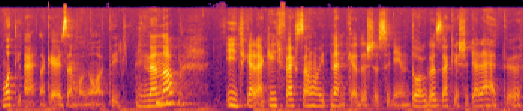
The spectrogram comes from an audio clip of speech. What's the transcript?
motiváltnak érzem magamat így minden nap. Így kelek, így fekszem, hogy nem kérdés az, hogy én dolgozzak, és hogy a lehető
